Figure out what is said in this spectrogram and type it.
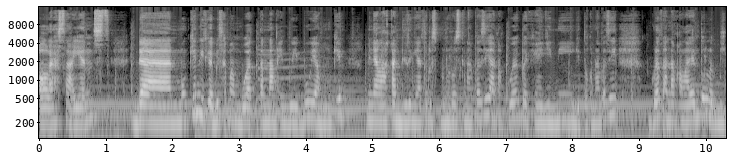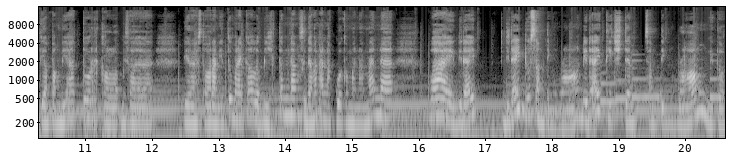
oleh science dan mungkin juga bisa membuat tenang ibu-ibu yang mungkin menyalahkan dirinya terus-menerus kenapa sih anak gue kayak gini gitu? Kenapa sih gue liat anak lain tuh lebih gampang diatur? Kalau misalnya di restoran itu mereka lebih tenang sedangkan anak gue ke mana-mana. Why? Did I did I do something wrong? Did I teach them something wrong? Gitu.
